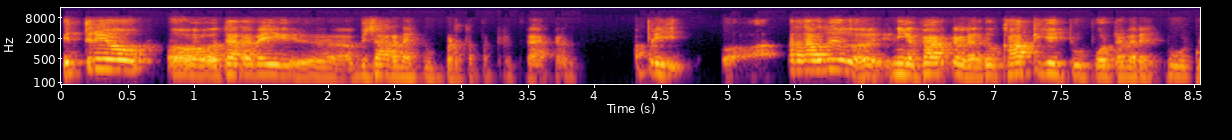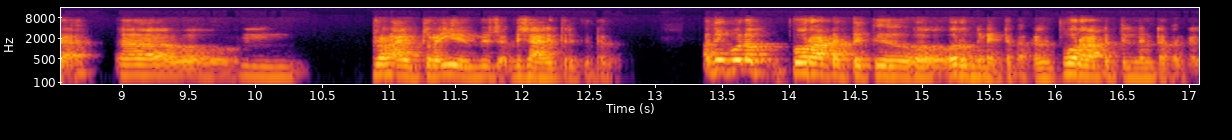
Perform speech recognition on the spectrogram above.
எத்தனையோ தடவை அஹ், விசாரணைக்கு உட்படுத்தப்பட்டிருக்கிறார்கள். அப்படி அதாவது நீங்கள் பார்க்கல ஒரு கார்த்திகை பூ போட்டவரை கூட ஆஹ், உம், புலனாய்வுத்துறை விச- விசாரித்திருக்கின்றது. அதே போல போராட்டத்துக்கு ஒருங்கிணைத்தவர்கள் போராட்டத்தில் நின்றவர்கள்.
